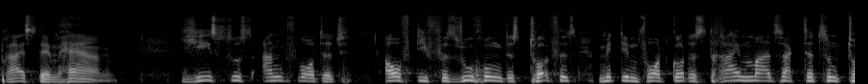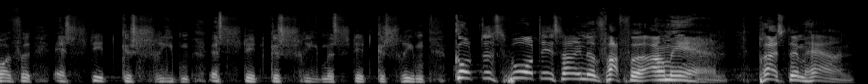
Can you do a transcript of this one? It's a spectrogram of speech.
Preis dem Herrn. Jesus antwortet auf die Versuchung des Teufels mit dem Wort Gottes. Dreimal sagt er zum Teufel, es steht geschrieben, es steht geschrieben, es steht geschrieben. Gottes Wort ist eine Waffe. Amen. Preis dem Herrn.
